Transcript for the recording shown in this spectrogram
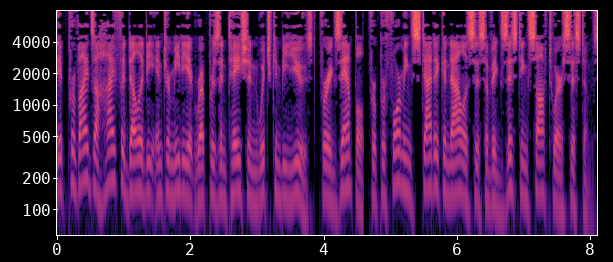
It provides a high-fidelity intermediate representation which can be used, for example, for performing static analysis of existing software systems.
